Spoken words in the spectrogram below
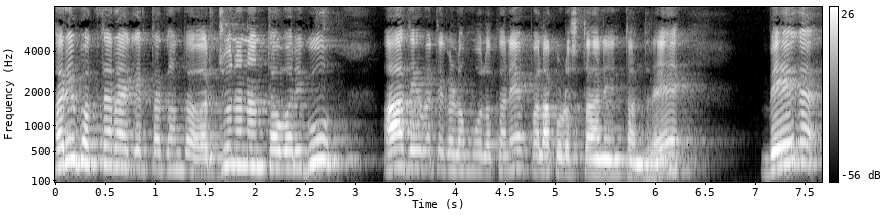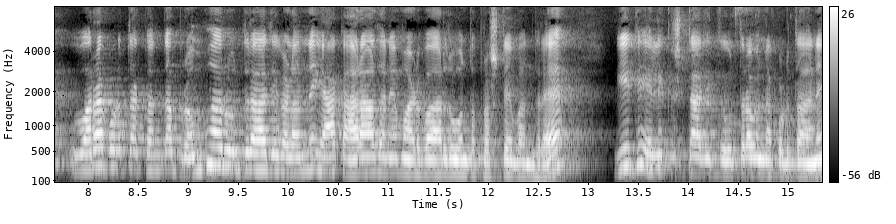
ಹರಿಭಕ್ತರಾಗಿರ್ತಕ್ಕಂಥ ಅರ್ಜುನನಂಥವರಿಗೂ ಆ ದೇವತೆಗಳ ಮೂಲಕನೇ ಫಲ ಕೊಡಿಸ್ತಾನೆ ಅಂತಂದರೆ, ಬೇಗ ವರ ಕೊಡ್ತಕ್ಕಂಥ ಬ್ರಹ್ಮ ರುದ್ರಾದಿಗಳನ್ನು ಯಾಕೆ ಆರಾಧನೆ ಮಾಡಬಾರ್ದು ಅಂತ ಪ್ರಶ್ನೆ ಬಂದರೆ, ಗೀತೆಯಲ್ಲಿ ಕೃಷ್ಣಾದಿಕ್ಕೆ ಉತ್ತರವನ್ನು ಕೊಡ್ತಾನೆ,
